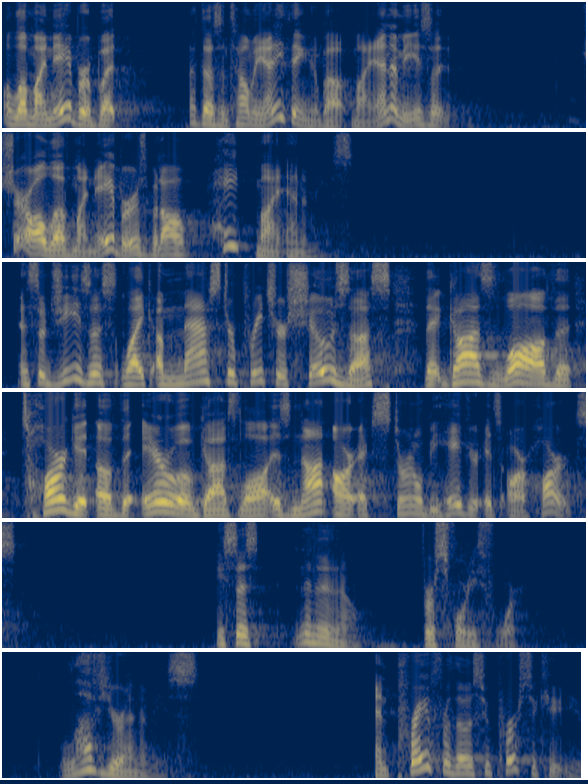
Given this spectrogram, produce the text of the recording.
I love my neighbor, but that doesn't tell me anything about my enemies. Sure, I'll love my neighbors, but I'll hate my enemies. And so, Jesus, like a master preacher, shows us that God's law, the target of the arrow of God's law, is not our external behavior, it's our hearts. He says, No, no, no. Verse 44 Love your enemies and pray for those who persecute you.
